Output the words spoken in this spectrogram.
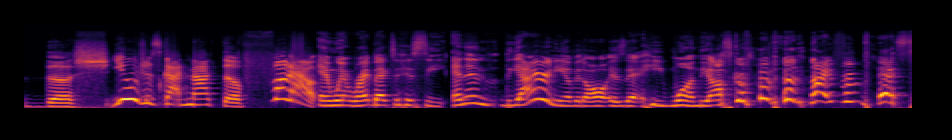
the sh- you just got knocked the fuck out. and went right back to his seat. And then the irony of it all is that he won the Oscar for the night for Best.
